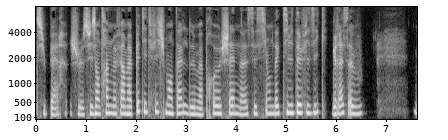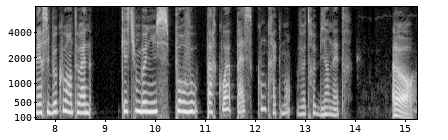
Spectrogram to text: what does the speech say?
Super. Je suis en train de me faire ma petite fiche mentale de ma prochaine session d'activité physique grâce à vous. Merci beaucoup Antoine. Question bonus pour vous. Par quoi passe concrètement votre bien-être? Alors,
